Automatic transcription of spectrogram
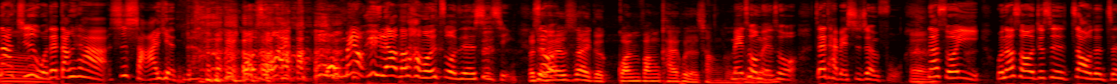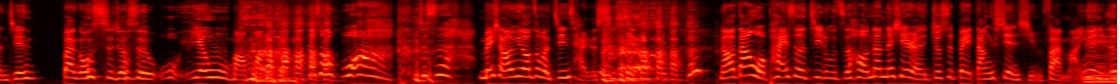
那其实我在当下是傻眼的，我从来我没有预料到他们会做这件事情，而且他又是在一个官方开会的场合，没错没错。在台北市政府。嗯、那所以我那时候就是照着整间。办公室就是雾烟雾茫茫的，他说：“哇，就是没想到遇到这么精彩的事件。”然后当我拍摄记录之后，那那些人就是被当现行犯嘛，因为你是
